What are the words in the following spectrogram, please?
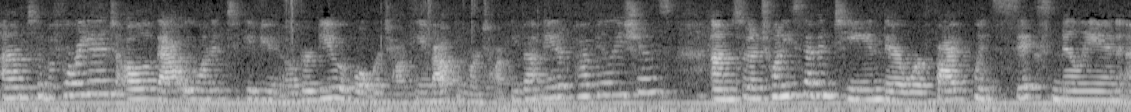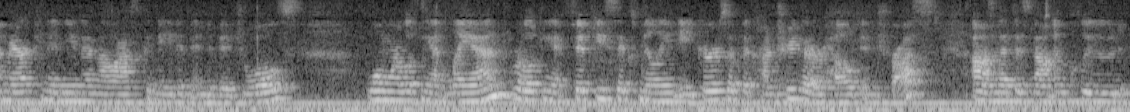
Um, so before we get into all of that, we wanted to give you an overview of what we're talking about when we're talking about Native populations. Um, so in 2017, there were 5.6 million American Indian and Alaska Native individuals. When we're looking at land, we're looking at 56 million acres of the country that are held in trust. Um, that does not include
